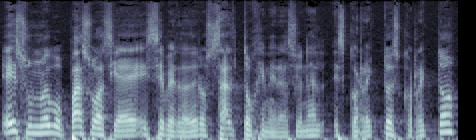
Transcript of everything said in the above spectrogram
es un nuevo paso hacia ese verdadero salto generacional. ¿Es correcto? ¿Es correcto?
